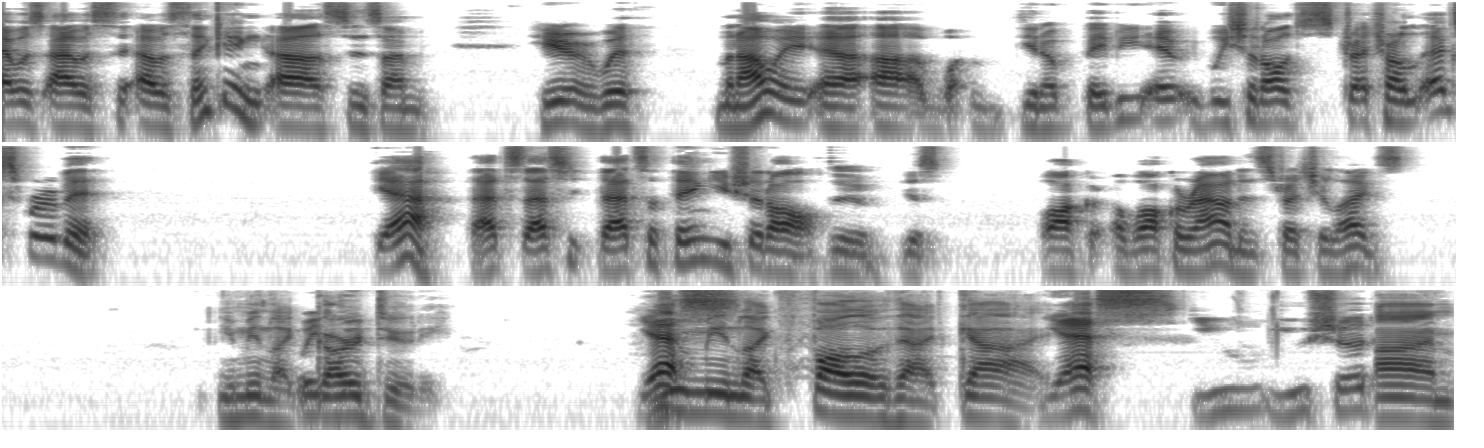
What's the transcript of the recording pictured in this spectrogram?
I was I was I was thinking uh, since I'm here with Manawi, uh, uh, you know, maybe uh, we should all just stretch our legs for a bit. Yeah, that's that's that's a thing you should all do. Just walk walk around and stretch your legs. You mean like We- guard duty? Yes, You mean like follow that guy? yes. You you should I'm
